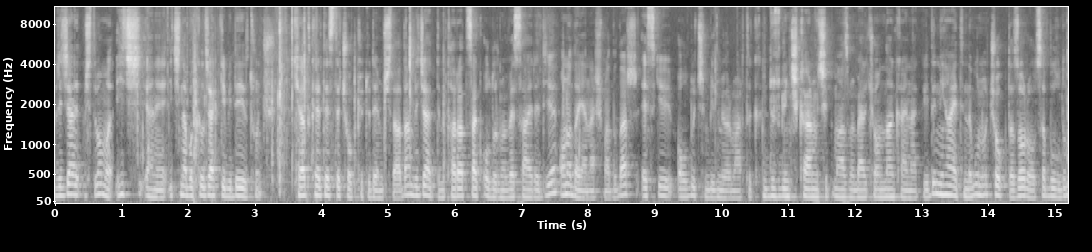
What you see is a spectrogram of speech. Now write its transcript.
rica etmiştim ama hiç yani içine bakılacak gibi değil Tunç. Kağıt kalitesi de çok kötü demişti adam. Rica ettim taratsak olur mu vesaire diye. Ona da yanaşmadılar. Eski olduğu için bilmiyorum artık. Düzgün çıkar mı çıkmaz mı belki ondan kaynaklıydı. Nihayetinde bunu çok da zor olsa buldum.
